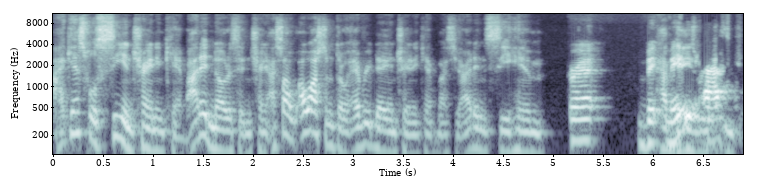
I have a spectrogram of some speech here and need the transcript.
I guess we'll see in training camp. I didn't notice it in training. I saw I watched him throw every day in training camp last year. I didn't see him Grant, maybe ask,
